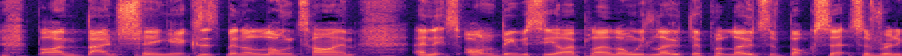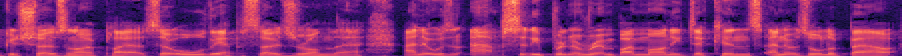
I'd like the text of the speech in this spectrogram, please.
but I'm banishing it because it's been a long time, and it's on BBC iPlayer along with load. They put loads of box sets of really good shows on iPlayer, so all the episodes are on there. And it was an absolutely brilliant, written by Marnie Dickens, and it was all about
